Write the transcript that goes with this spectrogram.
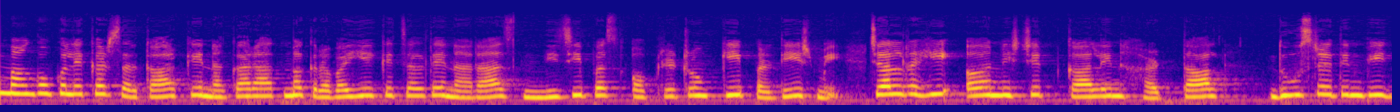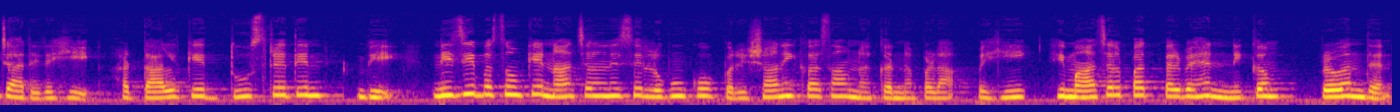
मांगों को लेकर सरकार के नकारात्मक रवैये के चलते नाराज़ निजी बस ऑपरेटरों की प्रदेश में चल रही अनिश्चितकालीन हड़ताल दूसरे दिन भी जारी रही। हड़ताल के दूसरे दिन भी निजी बसों के न चलने से लोगों को परेशानी का सामना करना पड़ा। वहीं हिमाचल पथ परिवहन निगम प्रबंधन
